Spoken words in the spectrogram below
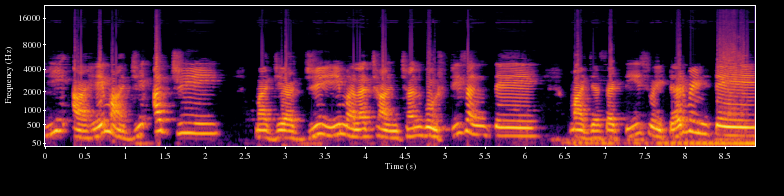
ही आहे माझी आजी. माझी आजी मला छान छान गोष्टी सांगते. माझ्यासाठी स्वेटर विणते.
